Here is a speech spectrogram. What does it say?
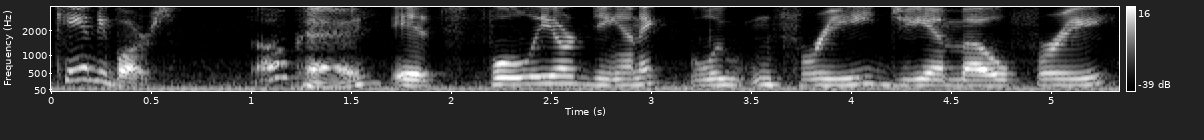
candy bars. Okay. It's fully organic, gluten free, GMO free,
